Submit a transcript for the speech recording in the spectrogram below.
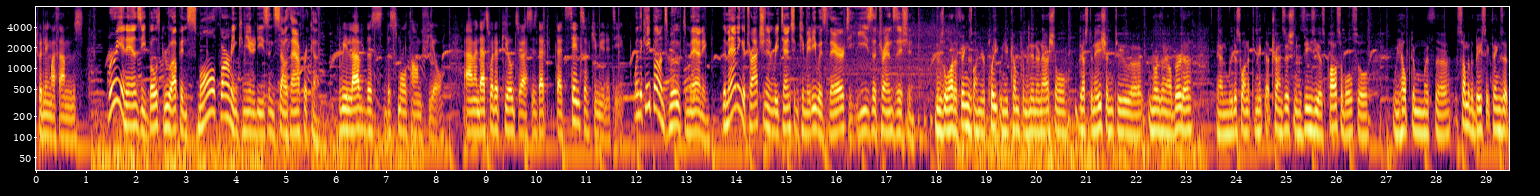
twiddling my thumbs. Murray and Anzie both grew up in small farming communities in South Africa. We love this the small town feel. Um, and that's what appealed to us is that, that sense of community. When the Capons moved to Manning, the Manning Attraction and Retention Committee was there to ease the transition. There's a lot of things on your plate when you come from an international destination to uh, northern Alberta and we just wanted to make that transition as easy as possible so we helped them with uh, some of the basic things that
